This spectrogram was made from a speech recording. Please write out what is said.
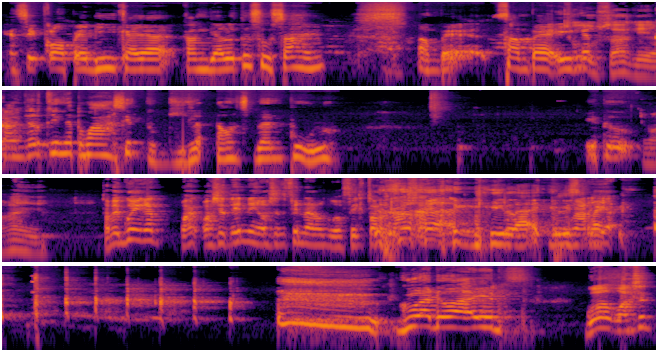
ensiklopedi kayak Kang Jalu tuh susah ya. Sampai sampai ingat susah gila Kang Jalu tuh inget wasit tuh gila tahun 90. Itu Ya, makanya tapi gue ingat wa- wasit ini wasit final gue Victor Kasa gila. Gua doain. gue wasit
